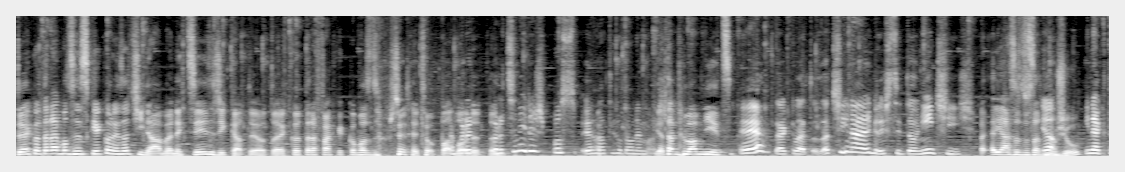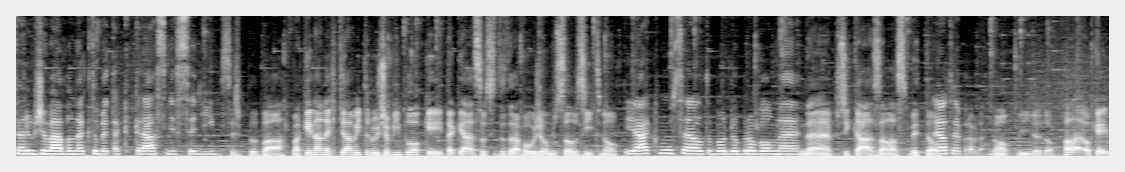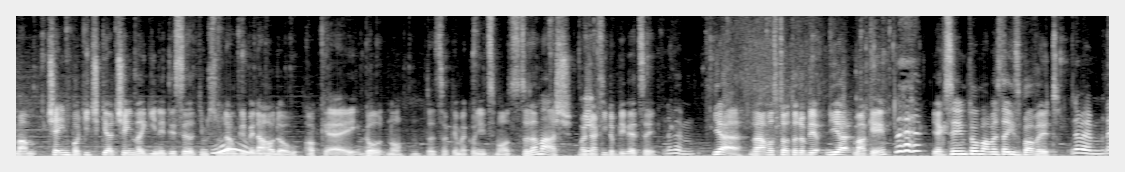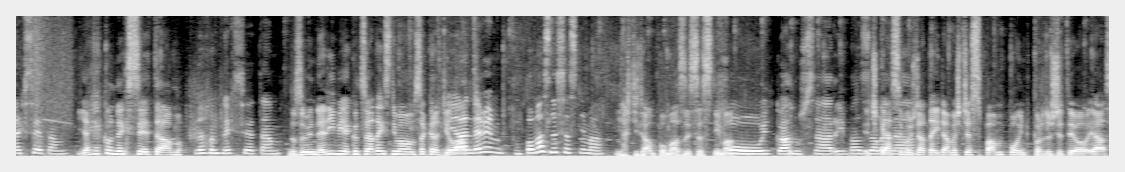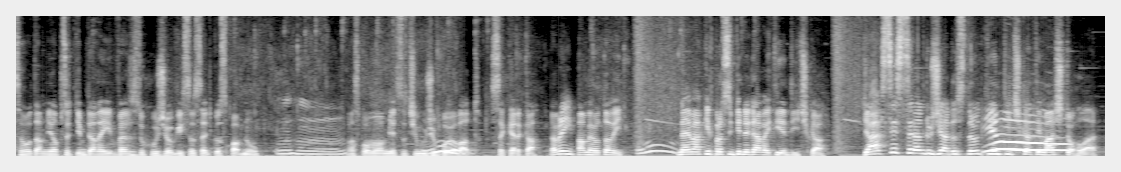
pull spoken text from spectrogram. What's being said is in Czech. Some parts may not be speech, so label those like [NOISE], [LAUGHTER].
To jako teda moc hezky jako nezačínáme, nechci nic říkat, jo, to jako teda fakt jako moc dobře A nedopadlo. pro, ten- proč si nejdeš po... Jo, ty ho tam nemáš. Já tam nemám nic. Je, takhle to začíná, když si to ničíš. A já se to snad Jo, můžu? jinak ta růžová vlna k tobě tak krásně sedí. Jsi blbá. Makina nechtěla mít růžový bloky, tak já jsem si to teda bohužel musel vzít, no. Jak musel, to bylo dobrovolné. Ne, přikázala jsi mi to. Jo, to je pravda. No, vidíte to. Hele, ok, mám chain botičky a chain legíny, ty si zatím sundám, Uh. kdyby náhodou. Ok, gold, no, to je celkem jako nic moc. Co tam máš? Máš Nic. nějaký dobrý věci? Nevím, Je, yeah, no já moc tohoto dobrý... Je, yeah, Maki? [LAUGHS] Jak se jim toho máme tady zbavit? nevím, nech si je tam. Jak jako nechci je tam? No, [LAUGHS] nech si je tam. No to mi nelíbí, jako co já tady s nima mám sakra dělat? Já nevím, pomazli se s nima. Já ti dám pomazli se s nima. Fuj, taková hnusná ryba Počkej, zelená. já si možná tady dám ještě spam point, protože ty já jsem ho tam měl předtím daný ve vzduchu, že jo, když jsem se teďko spavnul. Mhm. Aspoň mám něco, čím můžu Uh. bojovat. Sekerka. Dobrý, máme hotový. Ne, Máky, prosím tě, nedávej TNTčka. Já si srandu, že já dostanu TNTčka, ty máš tohle.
